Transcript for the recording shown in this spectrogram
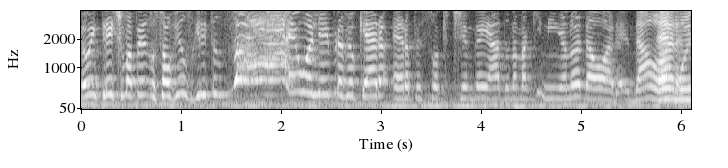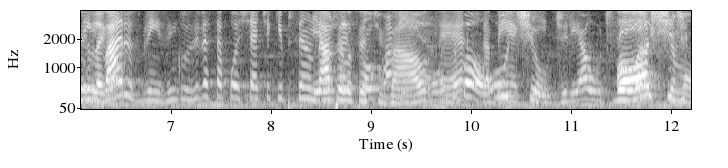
Eu entrei tinha uma pessoa, eu só ouvi uns gritos. Ah! Eu olhei pra ver o que era. Era a pessoa que tinha ganhado na maquininha, não é da hora? É da hora, É muito tem legal. vários brindes. Inclusive essa pochete aqui pra você Eu andar já pelo estou com a festival. minha. Muito é, bom, tá bem útil, aqui. diria útil. Sim. Ótimo.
